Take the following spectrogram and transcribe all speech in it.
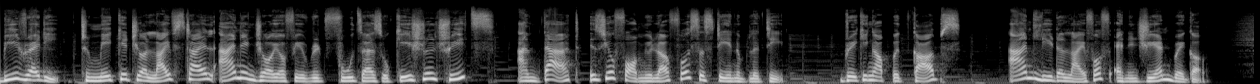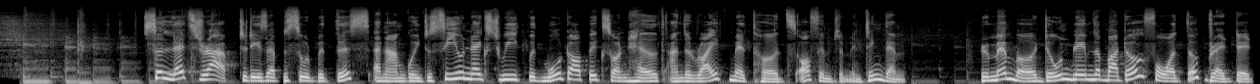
Be ready to make it your lifestyle and enjoy your favorite foods as occasional treats, and that is your formula for sustainability. Breaking up with carbs and lead a life of energy and vigor. So let's wrap today's episode with this, and I'm going to see you next week with more topics on health and the right methods of implementing them. Remember, don't blame the butter for what the bread did.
